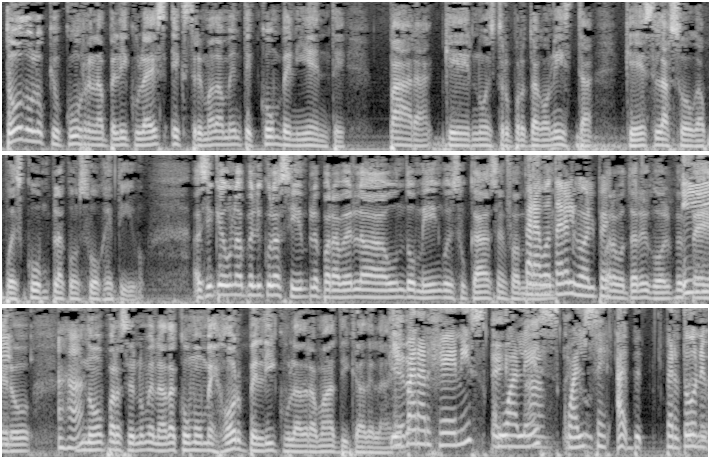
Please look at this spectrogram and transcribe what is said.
Todo lo que ocurre en la película es extremadamente conveniente para que nuestro protagonista, que es la soga, pues cumpla con su objetivo. Así que una película simple para verla un domingo en su casa, en familia. Para botar el golpe. Para botar el golpe, Y- pero Ajá. no para ser nominada como mejor película dramática del año. Y para Argenis, Eh, ¿cuál ah, es? ¿Cuál excusa. ser? ah, perdone,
